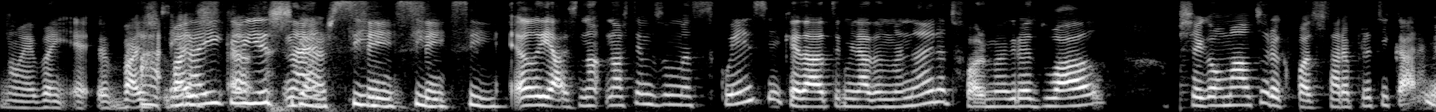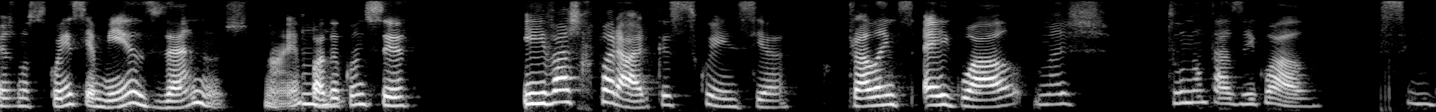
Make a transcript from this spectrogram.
não é bem. É, vais, ah, vais, aí que eu ia chegar, é? sim, sim, sim, sim, Aliás, nós temos uma sequência que é dada de determinada maneira, de forma gradual. Chega a uma altura que podes estar a praticar a mesma sequência, meses, anos, não é? Uhum. Pode acontecer. E vais reparar que a sequência, para além de é igual, mas tu não estás igual. Sim.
